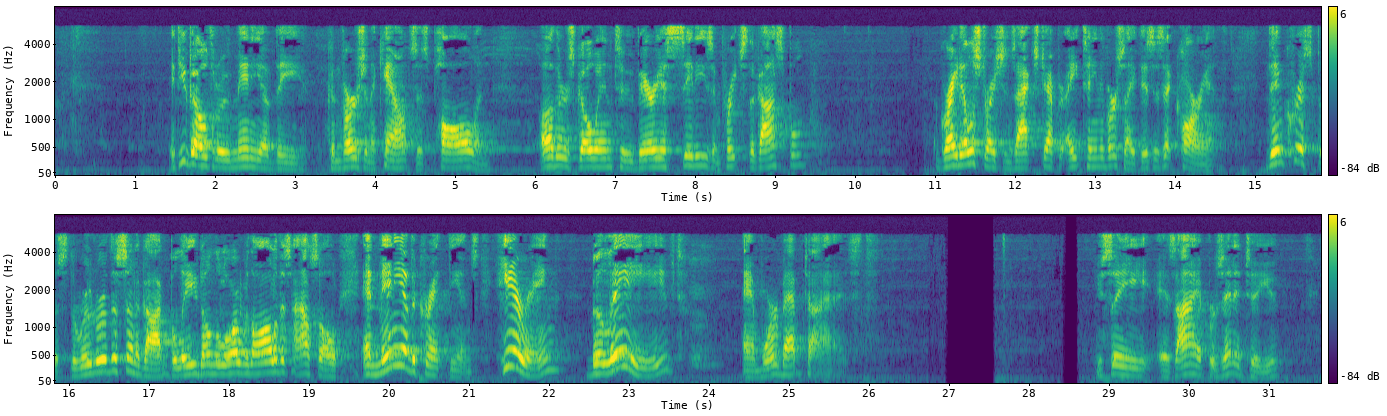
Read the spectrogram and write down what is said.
If you go through many of the conversion accounts as Paul and others go into various cities and preach the gospel, a great illustration is Acts chapter 18 and verse 8. This is at Corinth. Then Crispus, the ruler of the synagogue, believed on the Lord with all of his household. And many of the Corinthians, hearing, believed and were baptized. You see, as I have presented to you,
